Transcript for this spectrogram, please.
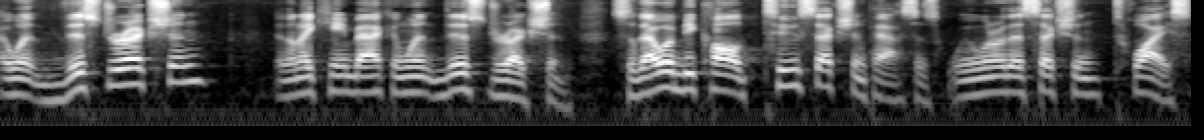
I went this direction and then I came back and went this direction. So that would be called two section passes. We went over that section twice.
